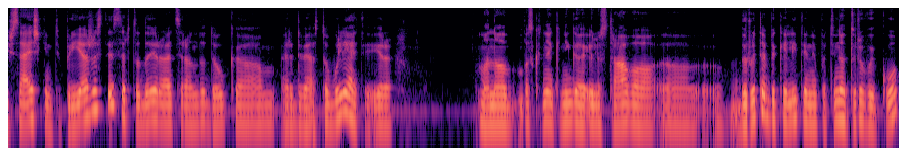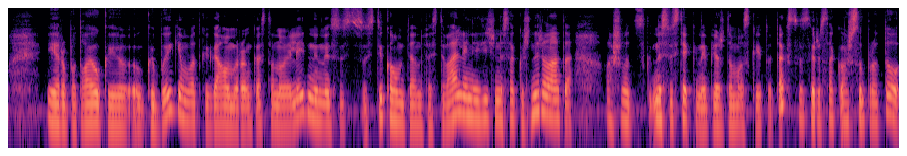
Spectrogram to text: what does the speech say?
išsiaiškinti priežastis ir tada yra atsiranda daug erdvės tobulėti. Ir mano paskutinę knygą iliustravo a, birutė bikelytė jinai pati neturi vaikų. Ir po to jau kai kai baigėm vat kai gavom į rankas tą naują leidinį jinai sus susitikom ten festivalyje netyčia jinai sako žinai renata aš vat nes vis tiek jinai piešdama skaito tekstus ir sako aš supratau.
